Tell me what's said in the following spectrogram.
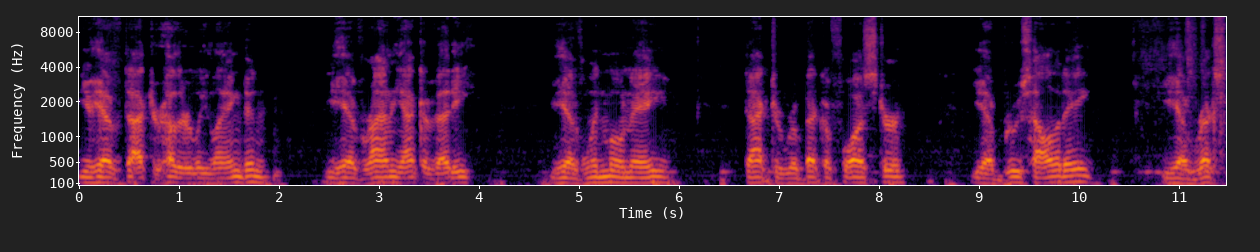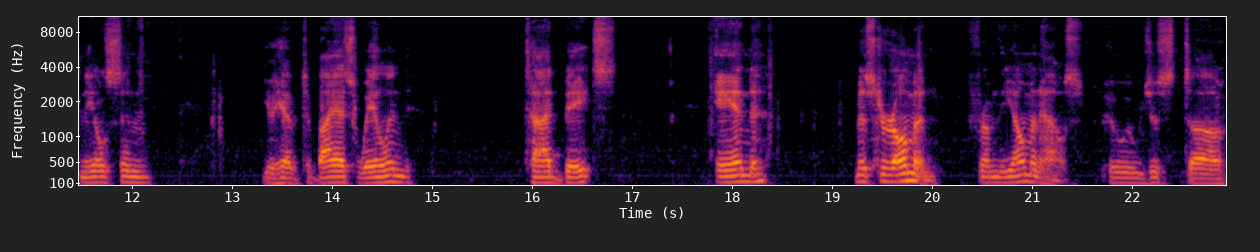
you have Dr. Heatherly Langdon, you have Ron Iacovetti, you have Lynn Monet, Dr. Rebecca Foster, you have Bruce Halliday, you have Rex Nielsen, You have Tobias Wayland, Todd Bates, and Mr. Ullman from the Ullman House, who just uh,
